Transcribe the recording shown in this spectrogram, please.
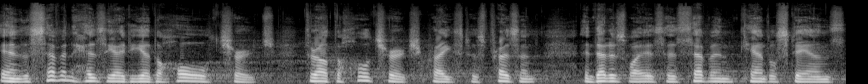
And the seven has the idea of the whole church. Throughout the whole church, Christ is present and that is why it says seven candlestands.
